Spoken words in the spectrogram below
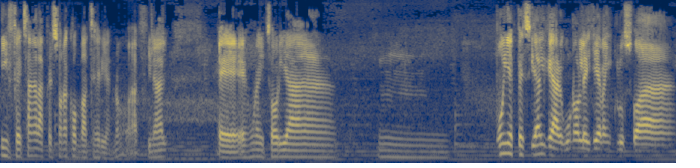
infectan a las personas con bacterias, ¿no? Al final eh, es una historia mmm, muy especial que a algunos les lleva incluso a,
